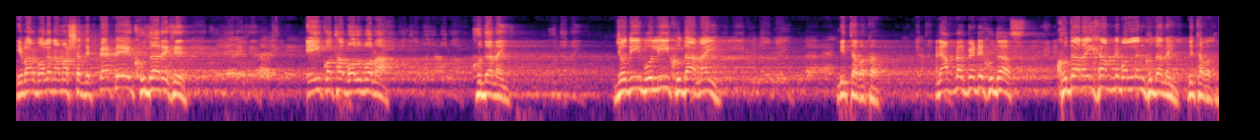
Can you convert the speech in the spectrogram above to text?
এবার বলেন আমার সাথে, পেটে ক্ষুধা রেখে। এই কথা বলব না। ক্ষুধা নাই। যদি বলি ক্ষুধা নাই, মিথ্যা কথা। মানে আপনার পেটে ক্ষুধা আছে। ক্ষুধা রাইখা আপনি বললেন ক্ষুধা নাই, মিথ্যা কথা।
